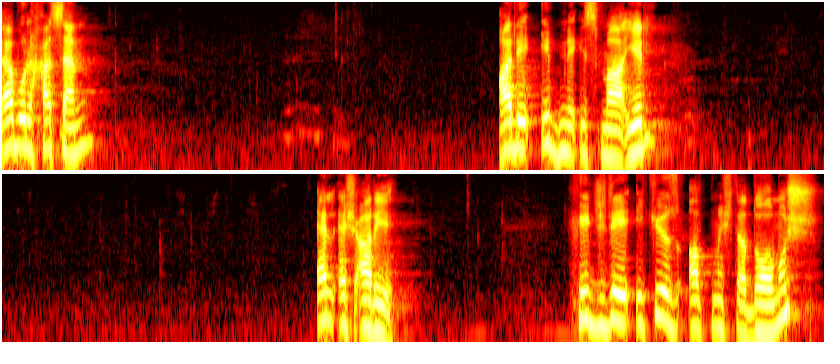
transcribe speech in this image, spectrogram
Ebul Hasan Ali İbni İsmail El-Eş'ari Hicri 260'da doğmuş.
